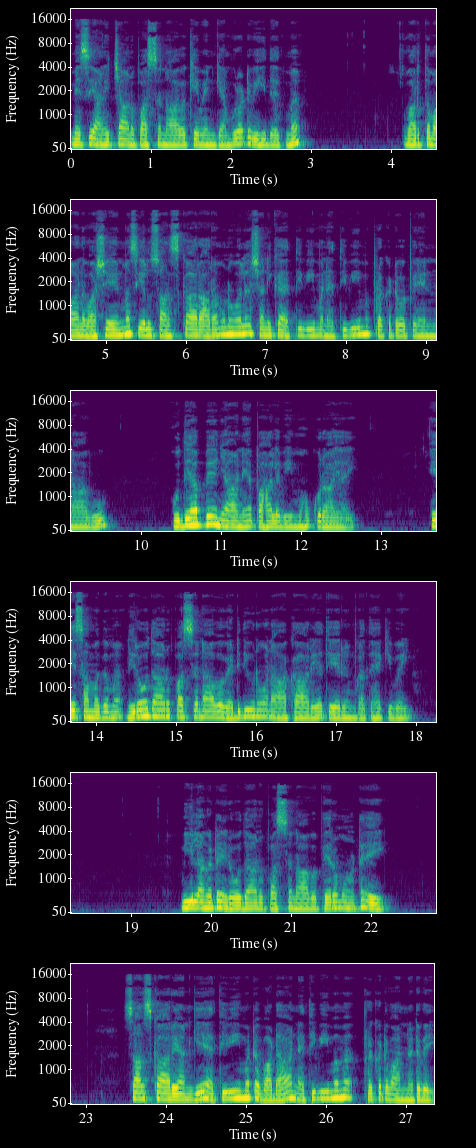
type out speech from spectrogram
මෙසේ අනිච්චානුපස්සනාව කෙමෙන් ගැඹුරට විහිදෙත්ම වර්තමාන වශයෙන්ම සියලු සංස්කාර අරමුණු වල ෂණික ඇතිවීම නැතිවීම ප්‍රකටව පෙනෙන්නා වූ උද්‍යප්පේ ඥානය පහළ වීම හුකුරායයි. ඒ සමගම නිරෝධානුපස්සනාව වැඩි දියුණු වන ආකාරය තේරුම් ගත හැකි වෙයි. මීළඟට නිරෝධානුපස්සනාව පෙරමුණට එයි. සංස්කාරයන්ගේ ඇතිවීමට වඩා නැතිවීමම ප්‍රකට වන්නට වෙයි.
